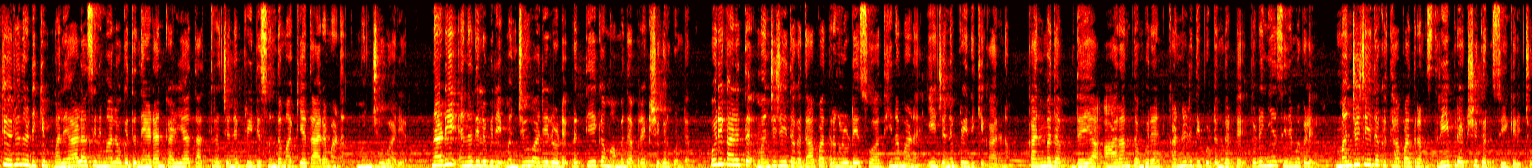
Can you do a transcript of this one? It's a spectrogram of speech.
മറ്റൊരു നടിക്കും മലയാള സിനിമാ ലോകത്ത് നേടാൻ കഴിയാത്ത അത്ര ജനപ്രീതി സ്വന്തമാക്കിയ താരമാണ് മഞ്ജു വാര്യർ. നടി എന്നതിലുപരി മഞ്ജു വാര്യരോട് പ്രത്യേക മമത പ്രേക്ഷകർക്കുണ്ട്. ഒരു കാലത്ത് മഞ്ജു ചെയ്ത കഥാപാത്രങ്ങളുടെ സ്വാധീനമാണ് ഈ ജനപ്രീതിക്ക് കാരണം. കന്മദം ദയ ആറാം തമ്പുരാൻ കണ്ണെഴുതി പൊട്ടും തൊട്ട് തുടങ്ങിയ സിനിമകളിൽ മഞ്ജു ചെയ്ത കഥാപാത്രം സ്ത്രീ പ്രേക്ഷകർ സ്വീകരിച്ചു.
